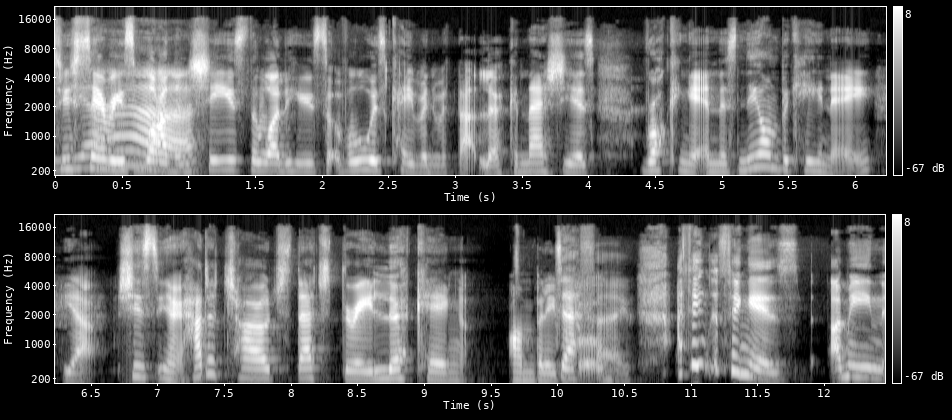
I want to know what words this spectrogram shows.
She's series one and she's the one who sort of always came in with that look. And there she is rocking it in this neon bikini. Yeah. She's, you know, had a child, she's 33, looking unbelievable. Defo. I think the thing is, I mean,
